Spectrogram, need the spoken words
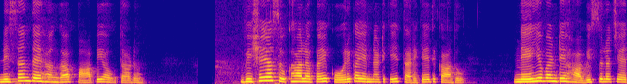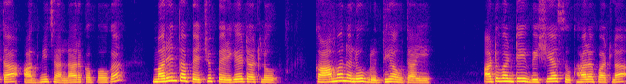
నిస్సందేహంగా పాపి అవుతాడు. విషయ సుఖాలపై కోరిక ఎన్నటికీ తరిగేది కాదు. నేయ వంటి హవిస్సుల చేత అగ్ని చల్లారకపోగా మరింత పెచ్చు పెరిగేటట్లు కామనలు వృద్ధి అవుతాయి. అటువంటి విషయ సుఖాల పట్ల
